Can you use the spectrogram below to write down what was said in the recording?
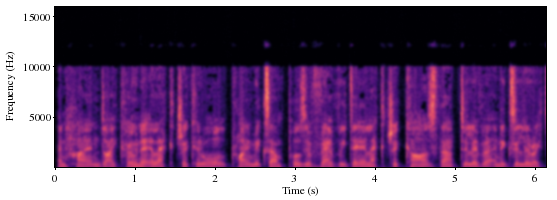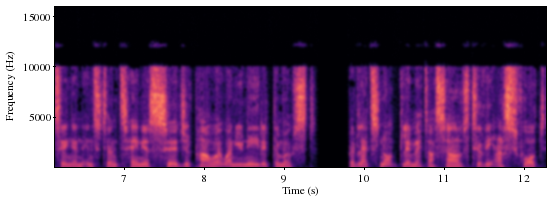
and Hyundai Kona Electric are all prime examples of everyday electric cars that deliver an exhilarating and instantaneous surge of power when you need it the most. But let's not limit ourselves to the asphalt.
